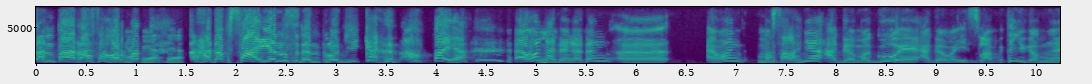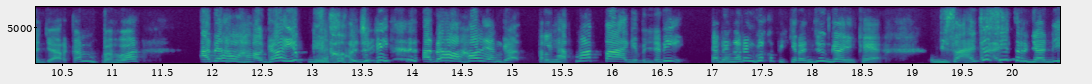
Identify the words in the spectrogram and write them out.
tanpa rasa hormat Ya, ya, ya. terhadap sains dan logika dan apa ya emang Hmm. kadang-kadang eh, emang masalahnya agama gue agama Islam itu juga mengajarkan bahwa ada hal-hal gaib gitu jadi ada hal-hal yang nggak terlihat mata gitu jadi kadang-kadang gue kepikiran juga yang kayak bisa aja sih terjadi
